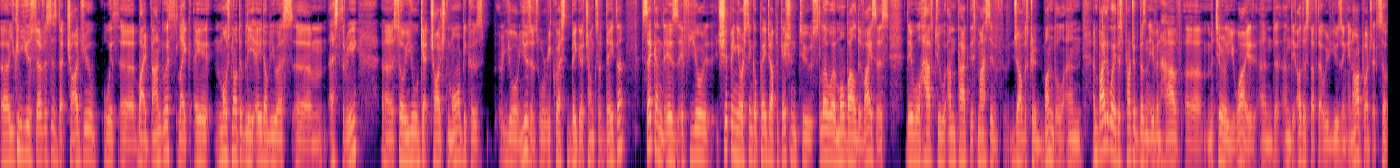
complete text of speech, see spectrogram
uh, you can use services that charge you with uh, by bandwidth, like a most notably AWS um, S3. Uh, so you get charged more because your users will request bigger chunks of data. Second is if you're shipping your single page application to slower mobile devices, they will have to unpack this massive JavaScript bundle. And and by the way, this project doesn't even have a Material UI and and the other stuff that we're using in our project. So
